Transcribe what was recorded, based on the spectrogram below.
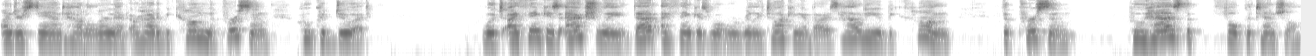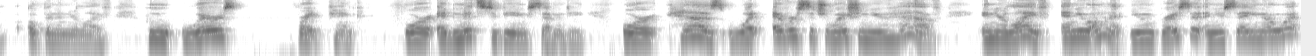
understand how to learn it or how to become the person who could do it which i think is actually that i think is what we're really talking about is how do you become the person who has the full potential open in your life who wears bright pink or admits to being 70 or has whatever situation you have in your life and you own it. You embrace it and you say you know what?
